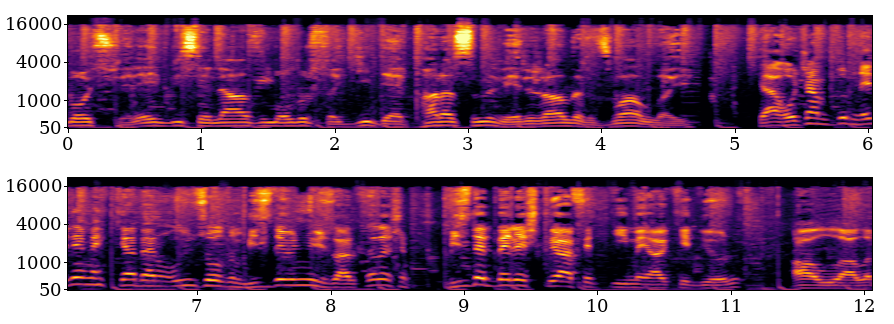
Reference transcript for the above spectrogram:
boş ver elbise lazım olursa gider parasını verir alırız vallahi. Ya hocam dur ne demek ya ben uyuz oldum. Biz de ünlüyüz arkadaşım. Biz de beleş kıyafet giymeyi hak ediyoruz. Allah Allah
